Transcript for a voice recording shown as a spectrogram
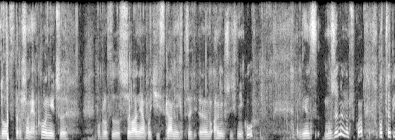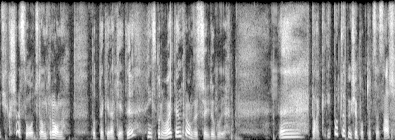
do odstraszania koni, czy po prostu do strzelania pociskami w, e, armii przeciwników. Więc możemy na przykład podczepić krzesło czy tam tron pod takie rakiety i spróbować ten tron wystrzelić do góry. E, tak, i podczepił się pod to cesarz.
